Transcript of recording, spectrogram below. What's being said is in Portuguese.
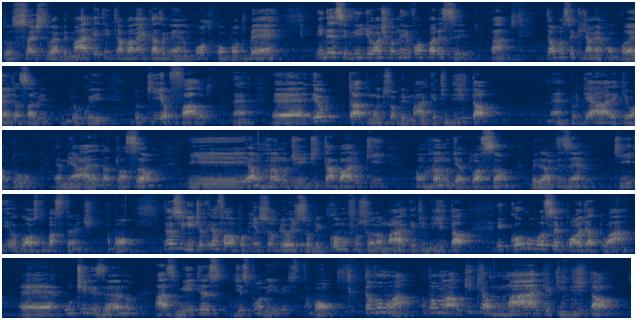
do web marketing, trabalhar em casa ganhando.com.br e nesse vídeo eu acho que eu nem vou aparecer, tá? Então você que já me acompanha, já sabe do que, do que eu falo, né? É, eu trato muito sobre marketing digital, né? Porque é a área que eu atuo, é a minha área da atuação e é um ramo de, de trabalho que, é um ramo de atuação, melhor dizendo, que eu gosto bastante, tá bom? Então é o seguinte, eu queria falar um pouquinho sobre hoje, sobre como funciona o marketing digital e como você pode atuar é, utilizando as mídias disponíveis, tá bom? Então vamos lá, vamos lá, o que, é o marketing digital?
